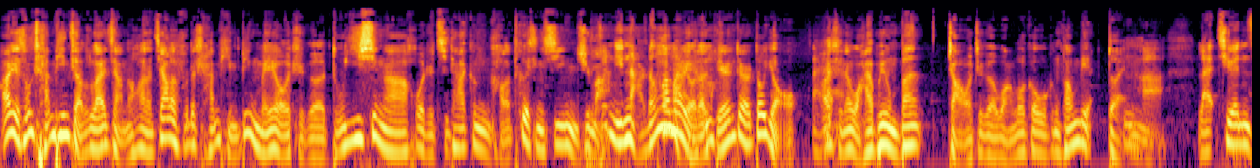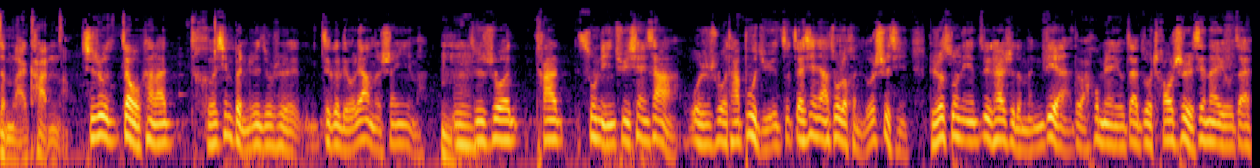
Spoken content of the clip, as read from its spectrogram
而且从产品角度来讲的话呢，家乐福的产品并没有这个独一性啊，或者其他更好的特性吸引你去买。就你哪儿都能他那儿有的，买别人地儿都有，哎而且呢，我还不用搬，找这个网络购物更方便。对啊，来，七月你怎么来看呢？其实在我看来，核心本质就是这个流量的生意嘛。嗯，就是说他苏宁去线下，或者说他布局在线下做了很多事情，比如说苏宁最开始的门店，对吧？后面又在做超市，现在又在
